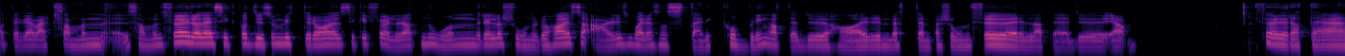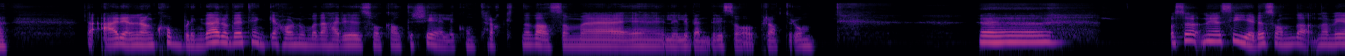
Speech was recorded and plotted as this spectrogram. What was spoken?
at vi har vært sammen, eh, sammen, før. Og det er sikker på at du som lytter òg sikkert føler at noen relasjoner du har, så er det liksom bare en sånn sterk kobling at det du har møtt den personen før, eller at det du ja føler at det, det er en eller annen kobling der. Og det tenker jeg har noe med det her såkalte sjelekontraktene da, som eh, Lilly Bendriss òg prater om. Eh, og så når jeg sier det sånn, da, når vi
